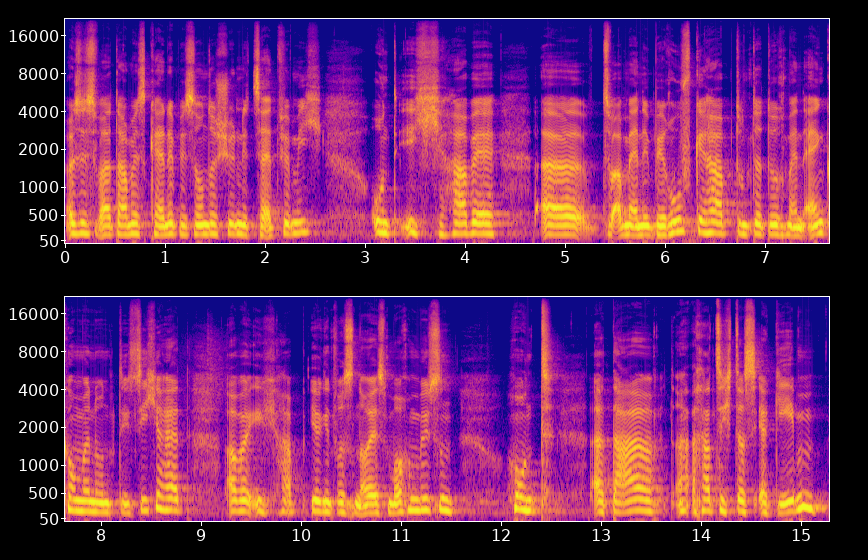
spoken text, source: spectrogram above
Also es war damals keine besonders schöne Zeit für mich. Und ich habe äh, zwar meinen Beruf gehabt und dadurch mein Einkommen und die Sicherheit, aber ich habe irgendwas Neues machen müssen. Und äh, da hat sich das ergeben,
